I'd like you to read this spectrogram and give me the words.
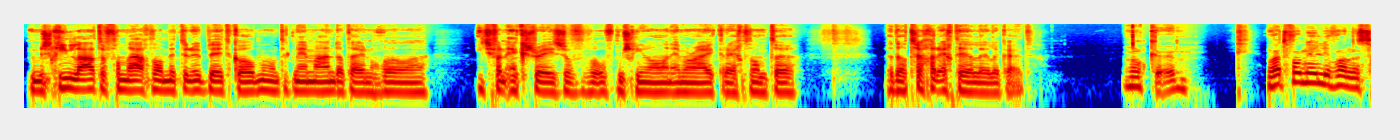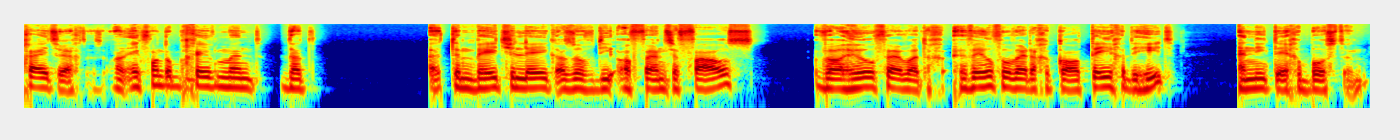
misschien later vandaag wel met een update komen. Want ik neem aan dat hij nog wel iets van x-rays of, of misschien wel een MRI krijgt. Want eh, dat zag er echt heel lelijk uit. Oké. Wat vonden jullie van de scheidsrechters? Want ik vond op een gegeven moment dat het een beetje leek alsof die offensive fouls wel heel, ver werden, heel veel werden gecalled tegen de Heat en niet tegen Boston.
